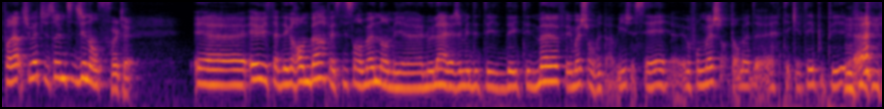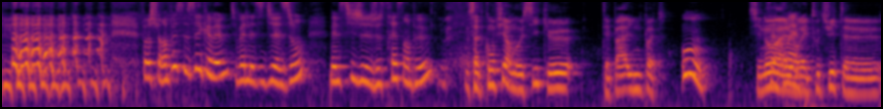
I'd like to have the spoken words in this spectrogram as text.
Enfin, là, tu vois, tu sens une petite gênance. ok. Et, euh, et eux, ils se tapent des grandes barres parce qu'ils sont en mode non, mais euh, Lola, elle a jamais daté, daté de meuf. Et moi, je suis en mode bah oui, je sais. Au fond de moi, je suis en mode t'es caté, poupée. enfin, je suis un peu saucée quand même, tu vois, de la situation. Même si je, je stresse un peu. Ça te confirme aussi que t'es pas une pote. Ouh. Sinon, Ça- elle ouais. aurait tout de suite euh,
